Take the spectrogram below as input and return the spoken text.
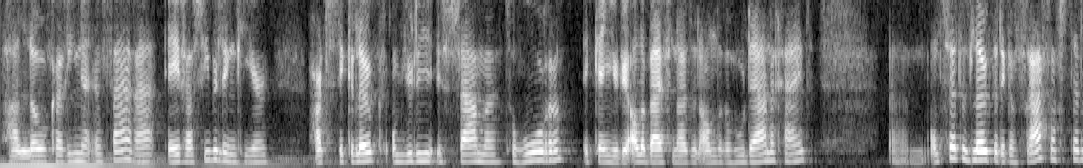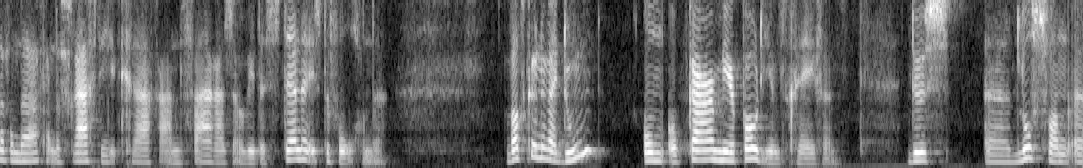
Hallo Carine en Farah, Eva Siebelink hier. Hartstikke leuk om jullie eens samen te horen. Ik ken jullie allebei vanuit een andere hoedanigheid. Ehm, ontzettend leuk dat ik een vraag mag stellen vandaag. En de vraag die ik graag aan Farah zou willen stellen is de volgende. Wat kunnen wij doen om elkaar meer podium te geven? Dus eh, los van eh,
